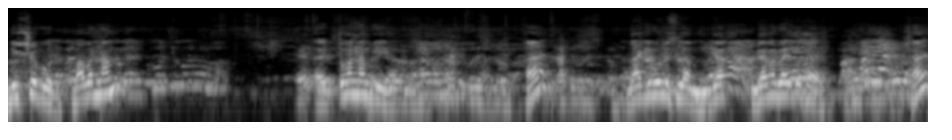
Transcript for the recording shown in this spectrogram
বিশ্বপুর বাবার নাম? তোমার নাম কি? হ্যাঁ? রাকিবুল ইসলাম। গ্রা- গ্রামের বাড়ি কোথায়? হ্যাঁ?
